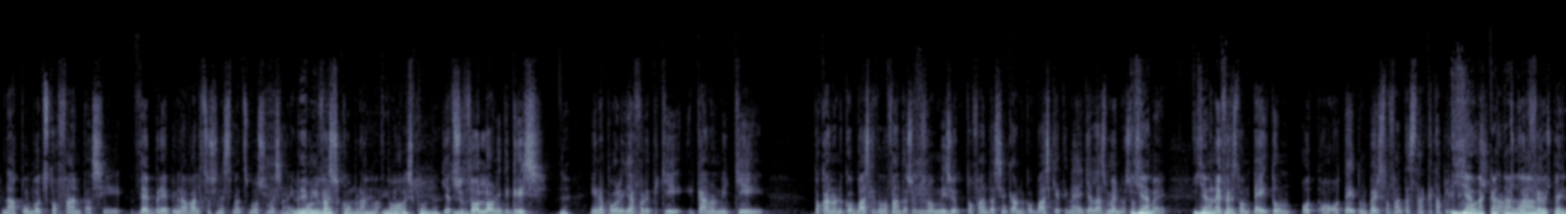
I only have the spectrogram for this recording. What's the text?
Να πούμε ότι στο fantasy δεν πρέπει να βάλεις το συναισθηματισμό σου μέσα. Είναι Δεν πολύ είναι βασικό εύκολο, πράγμα ναι. αυτό. Είναι βασικό, ναι. Γιατί Είναι σου θολώνει την κρίση. Ναι. Είναι πολύ διαφορετική η κανονική, το κανονικό μπάσκετ από το fantasy. Όποιος νομίζει ότι το fantasy είναι κανονικό μπάσκετ είναι γελασμένος. Α Για- πούμε, για- ανέφερες τον Tatum. Ο, ο, ο Tatum πέρσι στο fantasy ήταν καταπληκτικός. Για να καταλάβετε,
